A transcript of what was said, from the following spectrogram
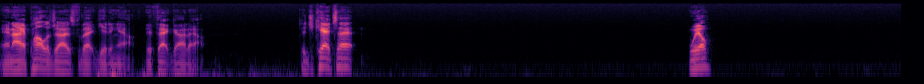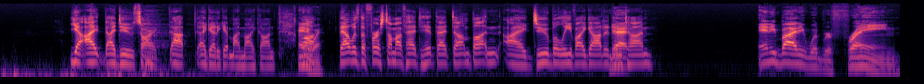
And I apologize for that getting out, if that got out. Did you catch that? Will? Yeah, I, I do. Sorry. Uh, I got to get my mic on. Uh, Anyway. that was the first time I've had to hit that dump button. I do believe I got it That- in time. Anybody would refrain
